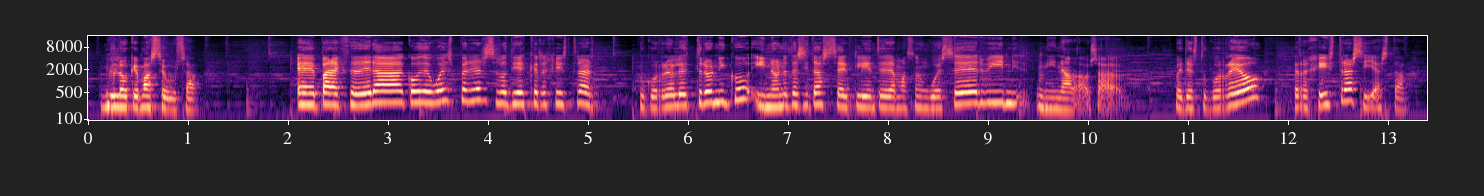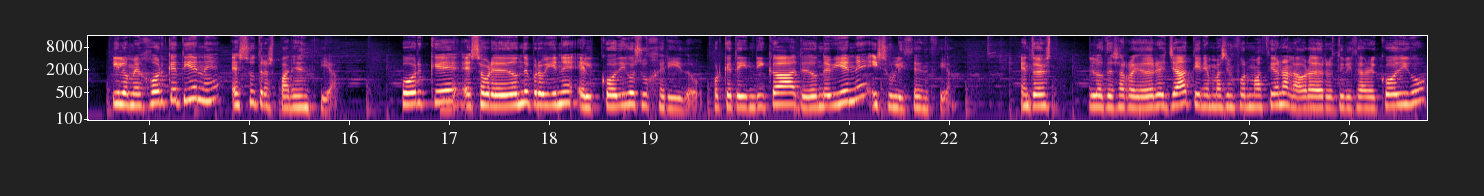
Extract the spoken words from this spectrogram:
lo que más se usa. Eh, para acceder a Code Whisperer solo tienes que registrar tu correo electrónico y no necesitas ser cliente de Amazon Web Service ni, nada. O sea, metes tu correo, te registras y ya está. Y lo mejor que tiene es su transparencia porque es sobre de dónde proviene el código sugerido, porque te indica de dónde viene y su licencia. Entonces, los desarrolladores ya tienen más información a la hora de reutilizar el código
